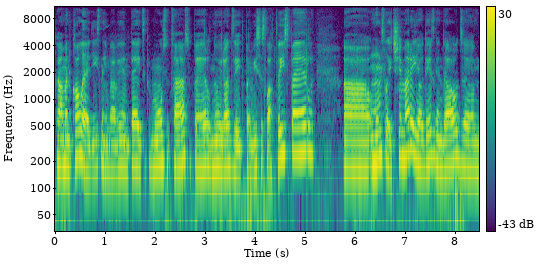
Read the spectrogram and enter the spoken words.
kā man kolēģi īstenībā vien teica, ka mūsu cēsu pērli nu, ir atzīta par visas Latvijas pērli. Uh, mums līdz šim arī jau diezgan daudz um,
